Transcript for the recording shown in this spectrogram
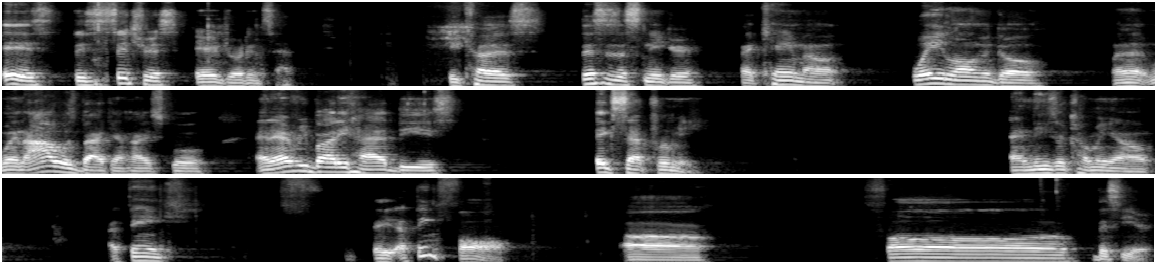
is the Citrus Air Jordan 7. Because this is a sneaker that came out way long ago when, when I was back in high school, and everybody had these except for me. And these are coming out, I think, I think fall. Uh, fall this year.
